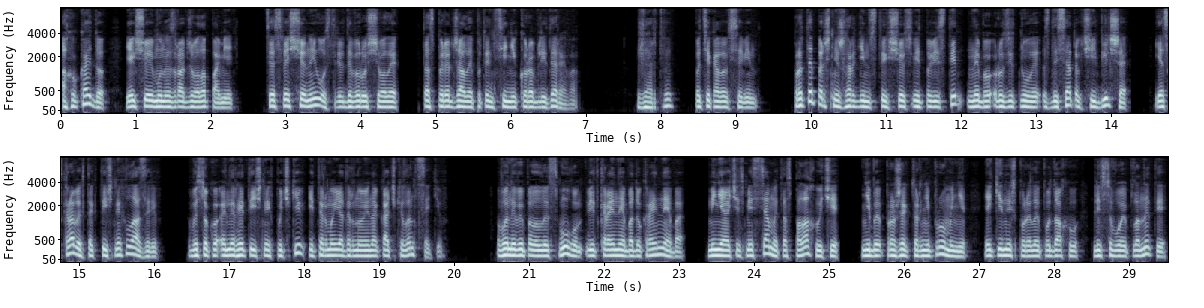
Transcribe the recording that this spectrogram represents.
А Хокайдо, якщо йому не зраджувала пам'ять, це священий острів, де вирощували та споряджали потенційні кораблі дерева. Жертви? поцікавився він. Проте, перш ніж Гардін встиг щось відповісти, небо розітнули з десяток чи й більше яскравих тактичних лазерів, високоенергетичних пучків і термоядерної накачки ланцетів. Вони випалили смугу від крайнеба до крайнеба, міняючись місцями та спалахуючи, ніби прожекторні промені, які нишпорили по даху лісової планети,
